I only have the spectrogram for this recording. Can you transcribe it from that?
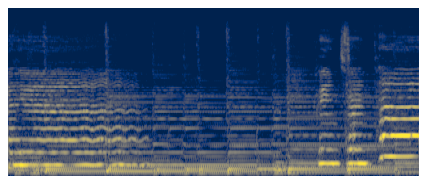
아니야 괜찮다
